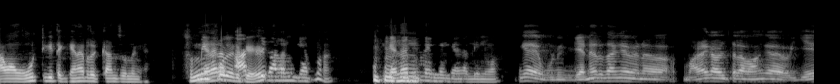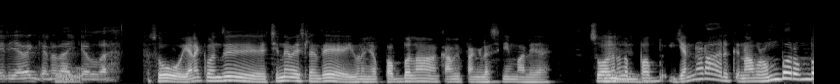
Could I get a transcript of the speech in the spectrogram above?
அவன் ஊட்டிக்கிட்ட கிணறு இருக்கான்னு சொல்லுங்க. ஸ்விம்மிங் கிணறு பூல் இருக்கு. கிணறு தாங்க வேணும். மழை காலத்துல வாங்க ஏரியாவே கிணறு ஆக்கிடல ஸோ எனக்கு வந்து சின்ன வயசுல இருந்தே இவனுங்க பப் எல்லாம் காமிப்பாங்கல்ல சினிமாலயே ஸோ அதனால. பப் என்னடா இருக்கு? நான் ரொம்ப ரொம்ப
